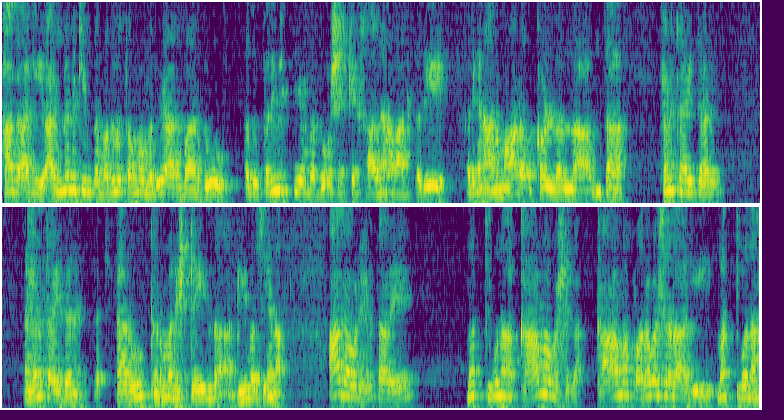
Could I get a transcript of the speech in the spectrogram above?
ಹಾಗಾಗಿ ಅಣ್ಣನಕ್ಕಿಂತ ಮೊದಲು ತಮ್ಮ ಮದುವೆ ಆಗಬಾರದು ಅದು ಪರಿವಿತ್ತಿ ಎಂಬ ದೋಷಕ್ಕೆ ಸಾಧನವಾಗ್ತದೆ. ಅದಕ್ಕೆ ನಾನು ಮಾಡಿಕೊಳ್ಳಲ್ಲ ಅಂತ ಹೇಳ್ತಾ ಇದ್ದಾಳೆ. ಹೇಳ್ತಾ ಇದ್ದಾನೆ. ಯಾರು? ಧರ್ಮನಿಷ್ಠೆಯಿಂದ ಭೀಮಸೇನ. ಆಗ ಅವರು ಹೇಳ್ತಾಳೆ ಮತ್ತು ಪುನಃ ಕಾಮವಶಗ ಕಾಮ ಪರವಶರಾಗಿ ಮತ್ತು ಪುನಃ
